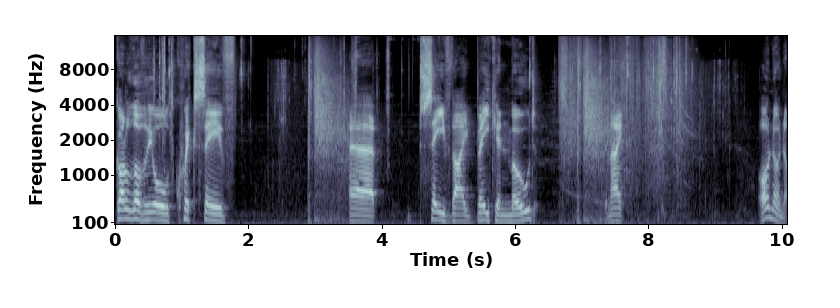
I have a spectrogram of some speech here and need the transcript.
Gotta love the old quick save. Uh, save thy bacon mode. Good night. Oh, no, no.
